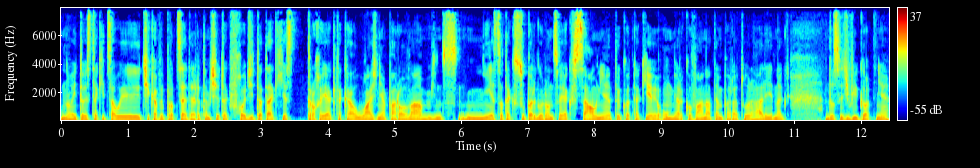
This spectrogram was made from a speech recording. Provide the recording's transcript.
No i to jest taki cały ciekawy proceder. Tam się tak wchodzi, to tak jest trochę jak taka łaźnia parowa, więc nie jest to tak super gorąco jak w saunie, tylko takie umiarkowana temperatura, ale jednak dosyć wilgotnie.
